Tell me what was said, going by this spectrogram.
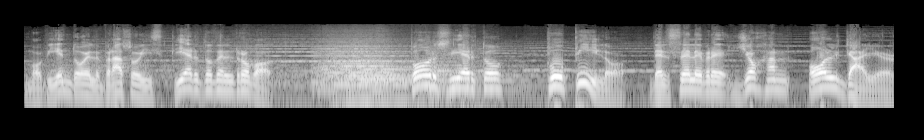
moviendo el brazo izquierdo del robot. Por cierto, pupilo del célebre Johann Allgaier,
